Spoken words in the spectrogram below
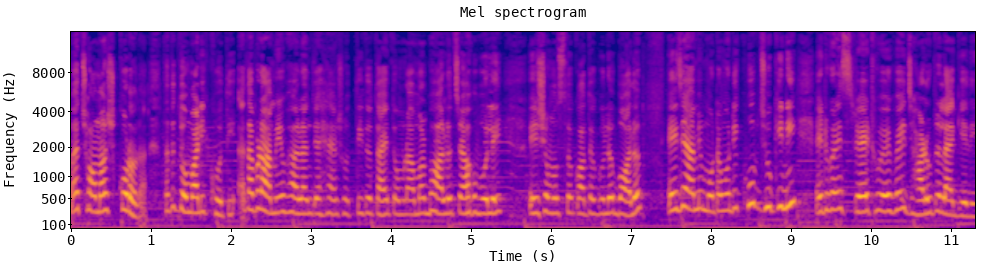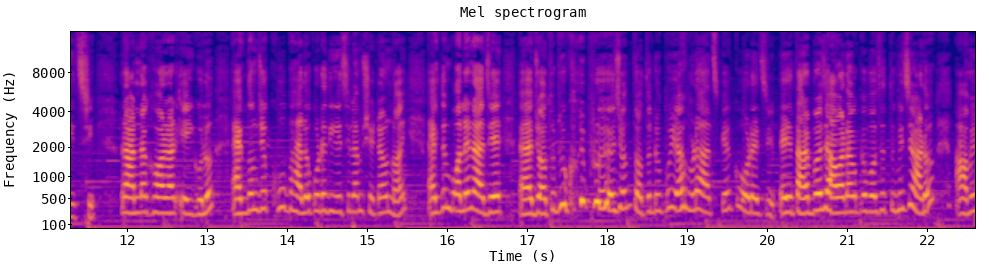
বা ছ মাস করো না। তাতে তোমারই ক্ষতি। আর তারপর আমিও ভাবলাম যে হ্যাঁ সত্যি তো তাই, তোমরা আমার ভালো চাও বলেই এই সমস্ত কথাগুলো বলো। এই যে আমি মোটামুটি খুব ঝুঁকি নিই, একটুখানি স্ট্রেট হয়ে হয়ে ঝাড়ুটা লাগিয়ে দিচ্ছি। রান্নাঘর আর এইগুলো। একদম যে খুব ভালো করে দিয়েছিলাম সেটাও নয়। একদম বলে না যে যতটুকুই প্রয়োজন, ততটুকুই আমরা আজকে করেছি। এই তারপর যাওয়ার আমাকে বলছে, তুমি ছাড়ো, আমি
